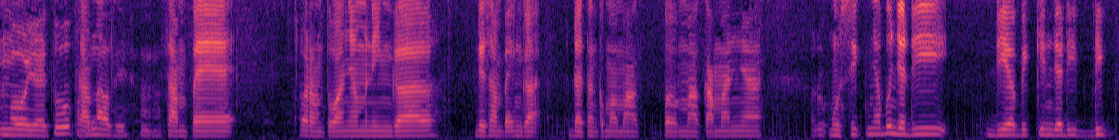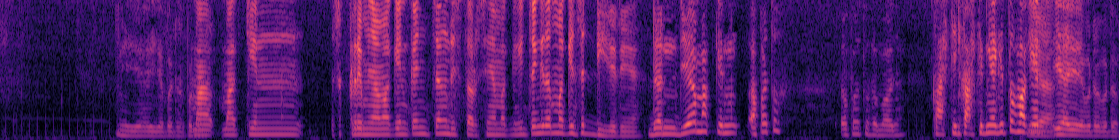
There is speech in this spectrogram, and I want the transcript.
Oh ya itu Sam- personal sih. Heeh. sampai orang tuanya meninggal dia sampai enggak datang ke mama pemakamannya musiknya pun jadi dia bikin jadi deep Iya iya benar benar. Ma- makin screamnya makin kencang distorsinya makin kencang kita makin sedih jadinya Dan dia makin apa tuh? Apa tuh namanya? Casting castingnya gitu makin Iya. iya iya benar benar.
